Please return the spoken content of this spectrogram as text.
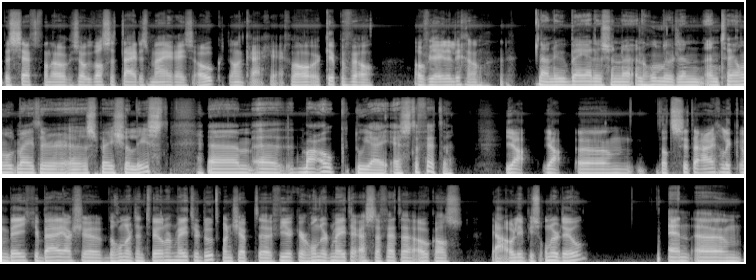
beseft van, oh, zo was het tijdens mijn race ook, dan krijg je echt wel kippenvel over je hele lichaam. Nou, nu ben jij dus een, een 100 en een 200 meter uh, specialist. Um, uh, maar ook doe jij estafette. Ja, ja um, dat zit er eigenlijk een beetje bij als je de 100 en 200 meter doet. Want je hebt de 4 keer 100 meter estafette ook als ja, Olympisch onderdeel. En um,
